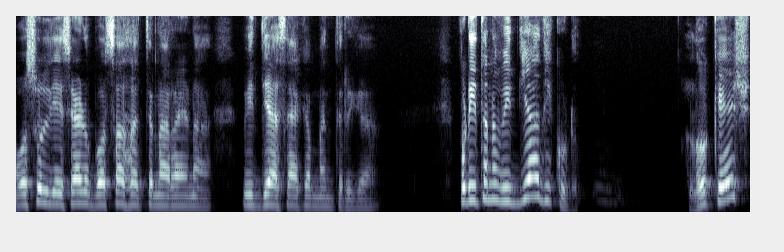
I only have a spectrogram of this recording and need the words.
వసూలు చేశాడు బొత్స సత్యనారాయణ విద్యాశాఖ మంత్రిగా. ఇప్పుడు ఇతను విద్యాధికుడు. లోకేష్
